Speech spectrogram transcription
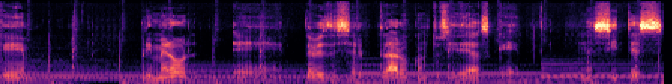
que primero eh, debes de ser claro con tus ideas que necesites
